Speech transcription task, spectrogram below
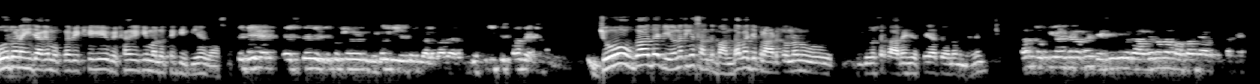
ਉਦੋਂ ਅਸੀਂ ਜਾ ਕੇ ਮੌਕਾ ਵੇਖੀਏ ਵੇਖਾਂਗੇ ਕਿ ਮਤਲਬ ਉੱਥੇ ਕੀ ਕੀ ਹੈਗਾ। ਤੇ ਜੇ ਇਸ ਦੇ ਵਿੱਚ ਕੁਝ ਨਿਕਲ ਗਈ ਹੈ ਕੋਈ ਗੱਲਬਾਤ ਹੈ ਤਾਂ ਤੁਸੀਂ ਕਿਸ ਤਰ੍ਹਾਂ ਰਿਐਕਸ਼ਨ ਹੋਵੇ ਜੋ ਹੋਊਗਾ ਉਹਦੇ ਜੇ ਉਹਨਾਂ ਦੀਆਂ ਸੰਦ ਬੰਦਾ ਵਾ ਜੇ ਪਲਾਟ ਤੇ ਉਹਨਾਂ ਨੂੰ ਜੋ ਸਰਕਾਰ ਨੇ ਦਿੱਤੇ ਆ ਤੇ ਉਹਨਾਂ ਨੂੰ ਮਿਲਣ ਸਰ ਚੌਕੀ ਵਾਲੇ ਦਿਨ ਉਹਨੇ ਜੇਸੀਬੀ ਲਗਾ ਕੇ ਉਹਨਾਂ ਦਾ ਮੌਕਾ ਤਿਆਰ ਕੀਤਾ ਗਿਆ।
